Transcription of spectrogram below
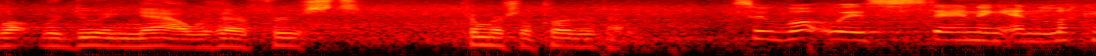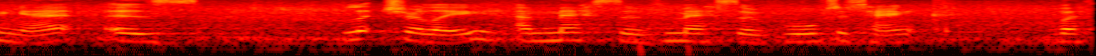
what we're doing now with our first commercial prototype. So what we're standing and looking at is literally a massive, massive water tank with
